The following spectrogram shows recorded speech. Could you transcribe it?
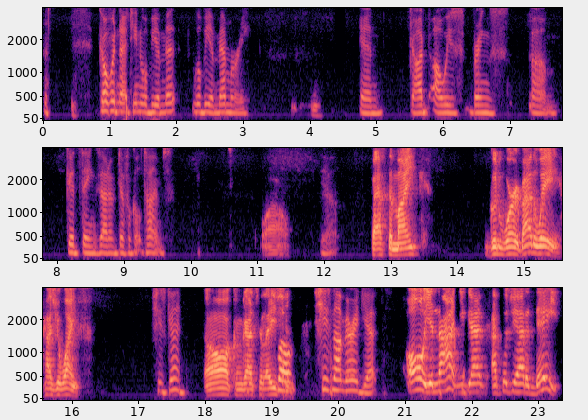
COVID 19 will be a me- will be a memory, and God always brings um, good things out of difficult times. Wow. Yeah. Pastor Mike, good word. By the way, how's your wife? She's good. Oh, congratulations. Well, she's not married yet. Oh, you're not. You guys, I thought you had a date.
